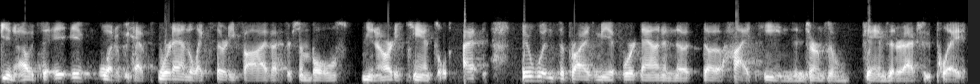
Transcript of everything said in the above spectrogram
you know, I would say, if, what do we have? We're down to like 35 after some bowls, you know, already canceled. I, it wouldn't surprise me if we're down in the, the high teens in terms of games that are actually played.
